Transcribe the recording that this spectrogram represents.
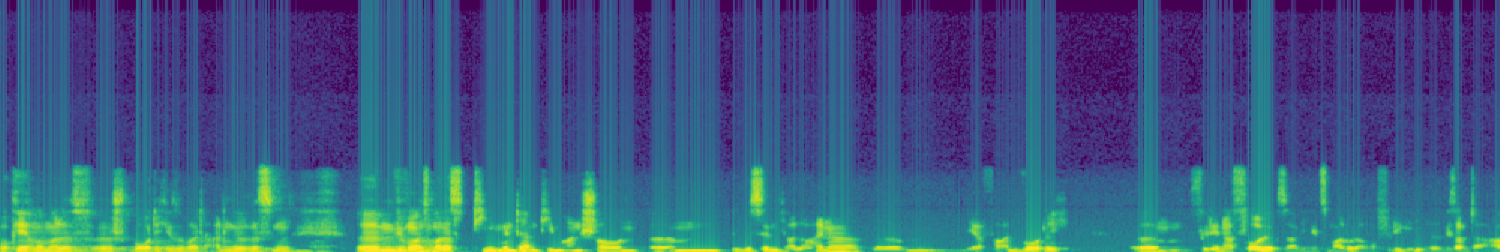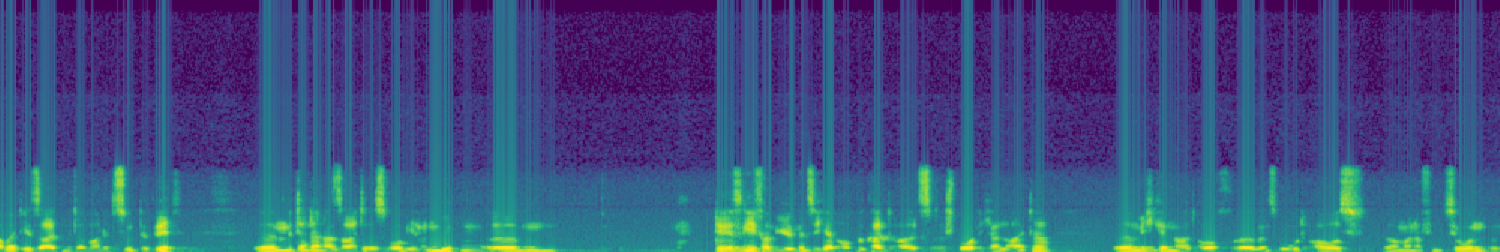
Okay, haben wir mal das äh, Sportliche soweit angerissen. Ähm, wir wollen uns mal das Team hinter dem Team anschauen. Ähm, du bist ja nicht alleine ähm, ja, verantwortlich ähm, für den Erfolg, sage ich jetzt mal, oder auch für die äh, gesamte Arbeit. Ihr seid mittlerweile zu dritt. Ähm, mit an deiner Seite ist Robbie Hanbücken, ähm, der SG-Familie mit Sicherheit auch bekannt als äh, sportlicher Leiter. Ich kenne halt auch äh, ganz gut aus ja, meiner Funktion im,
